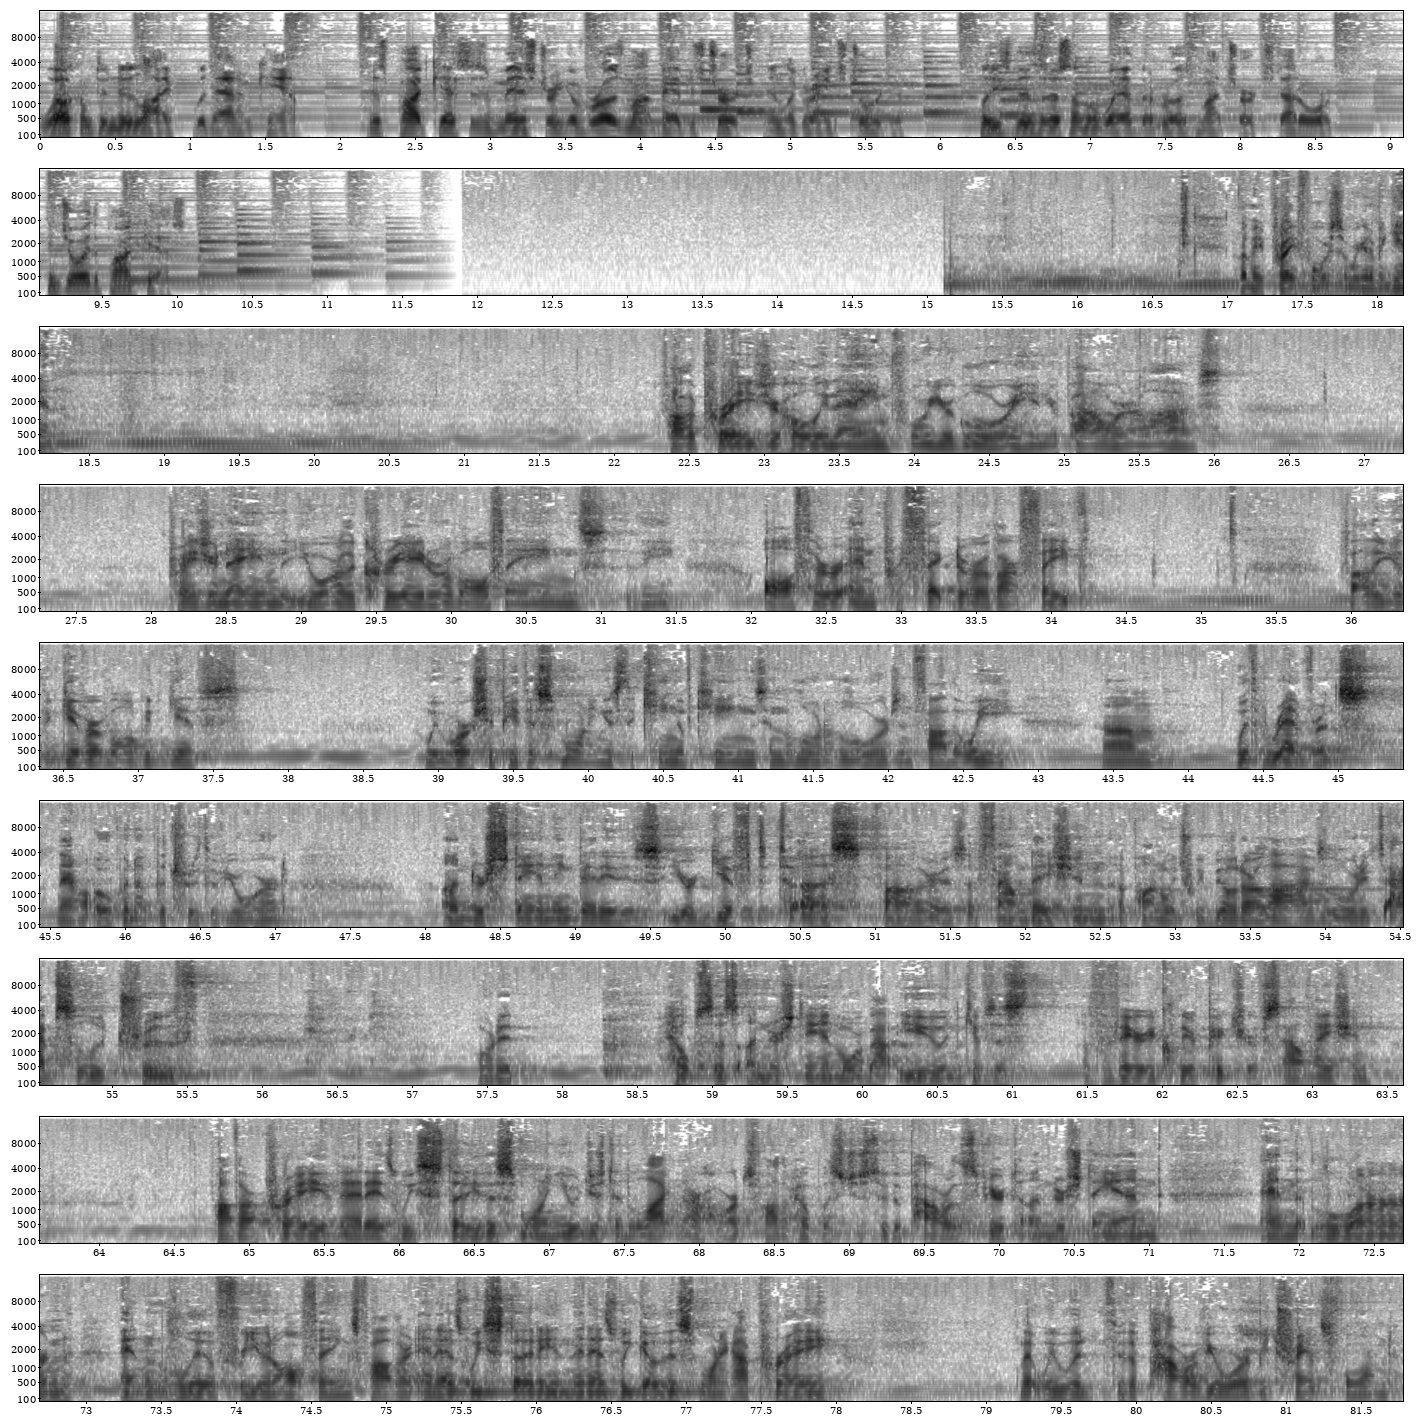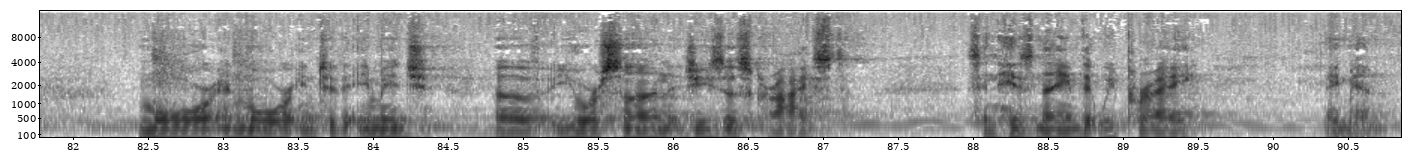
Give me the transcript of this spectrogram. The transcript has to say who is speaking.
Speaker 1: Welcome to New Life with Adam Camp. This podcast is a ministry of Rosemont Baptist Church in LaGrange, Georgia. Please visit us on the web at rosemontchurch.org. Enjoy the podcast.
Speaker 2: Let me pray for us and we're going to begin. Father, praise your holy name for your glory and your power in our lives. Praise your name that you are the creator of all things, the author and perfecter of our faith. Father, you're the giver of all good gifts. We worship you this morning as the King of Kings and the Lord of Lords. And Father, we, um, with reverence, now open up the truth of your word, understanding that it is your gift to us, Father, as a foundation upon which we build our lives, Lord. It's absolute truth. Lord, it helps us understand more about you and gives us a very clear picture of salvation. Father, I pray that as we study this morning, you would just enlighten our hearts. Father, help us just through the power of the Spirit to understand and learn and live for you in all things, Father. And as we study and then as we go this morning, I pray that we would, through the power of your word, be transformed more and more into the image of your Son, Jesus Christ. It's in his name that we pray. Amen.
